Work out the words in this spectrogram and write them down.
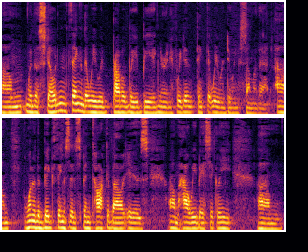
um, with the Snowden thing, that we would probably be ignorant if we didn't think that we were doing some of that. Um, one of the big things that has been talked about is um, how we basically um,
